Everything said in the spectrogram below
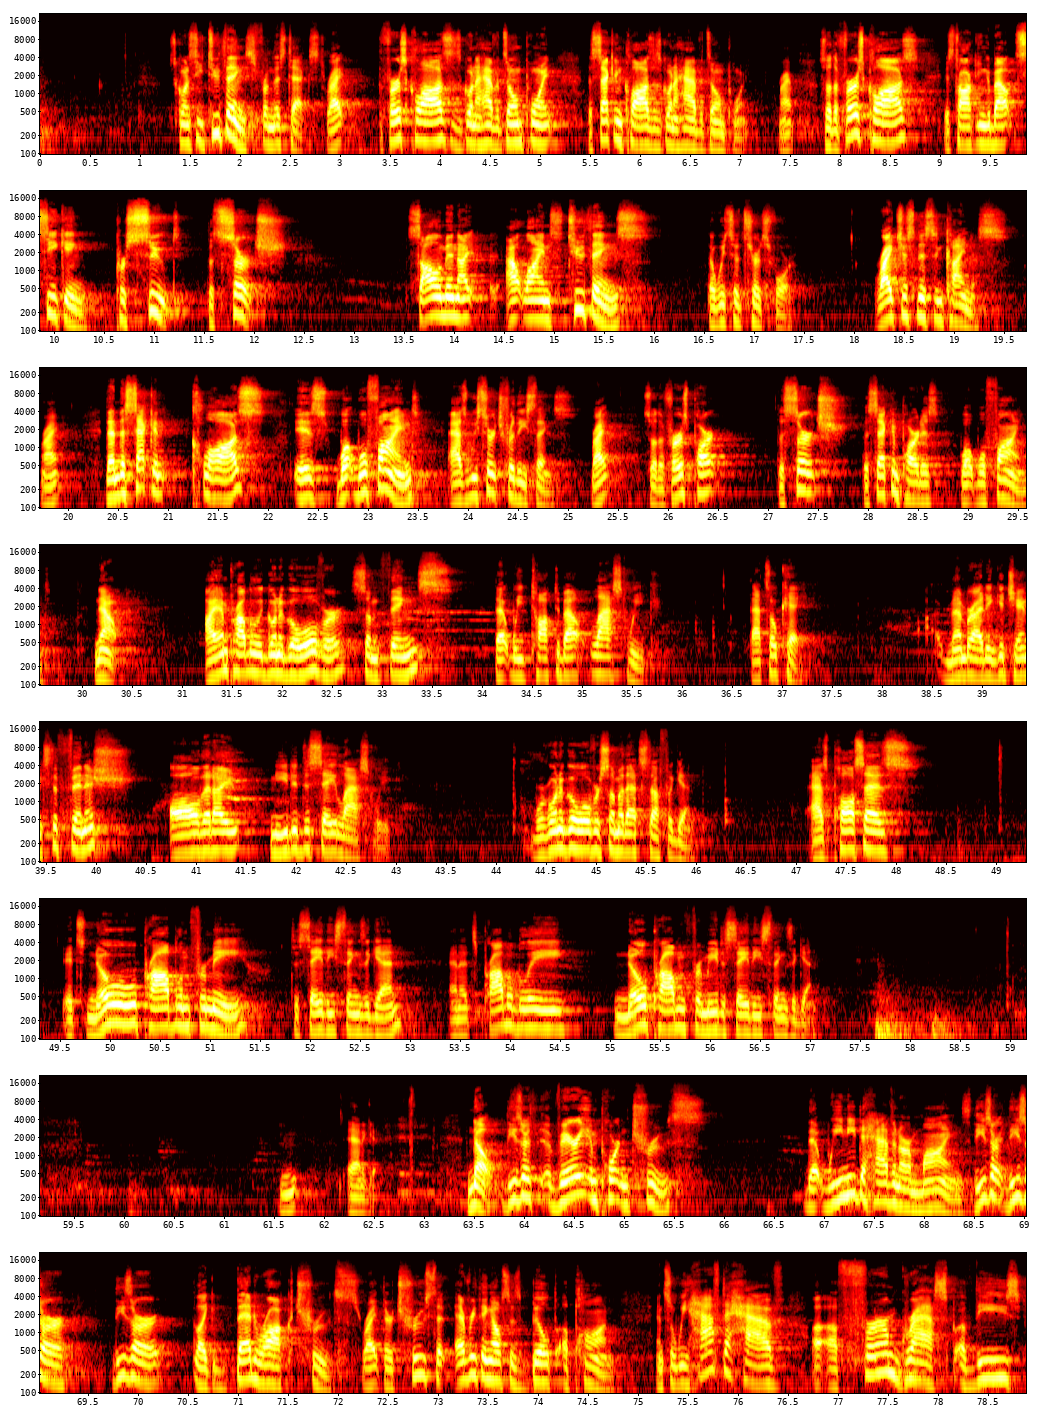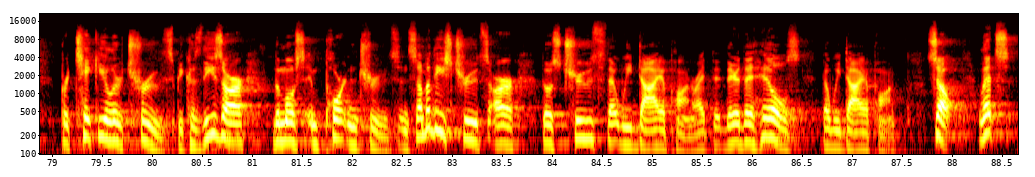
Just going to see two things from this text, right? The first clause is going to have its own point, the second clause is going to have its own point, right? So the first clause is talking about seeking, pursuit, the search. Solomon outlines two things that we should search for righteousness and kindness, right? Then the second clause is what we'll find as we search for these things, right? So the first part, the search, the second part is what we'll find. Now, I am probably going to go over some things that we talked about last week. That's okay. Remember, I didn't get a chance to finish all that I needed to say last week. We're going to go over some of that stuff again. As Paul says, It's no problem for me to say these things again, and it's probably no problem for me to say these things again. And again. No, these are very important truths that we need to have in our minds. These are, these are, these are like bedrock truths, right? They're truths that everything else is built upon. And so we have to have a, a firm grasp of these particular truths because these are the most important truths. And some of these truths are those truths that we die upon, right? They're the hills that we die upon. So let's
